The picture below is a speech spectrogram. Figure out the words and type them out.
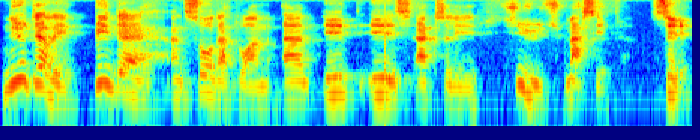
New Delhi, been there and saw that one, and it is actually huge, massive city.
